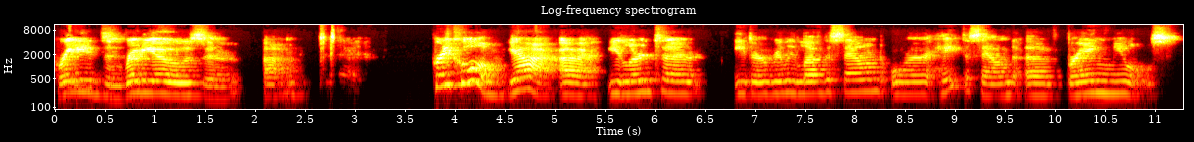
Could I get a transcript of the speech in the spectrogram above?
parades and rodeos, and um, pretty cool. Yeah, uh, you learn to either really love the sound or hate the sound of braying mules.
